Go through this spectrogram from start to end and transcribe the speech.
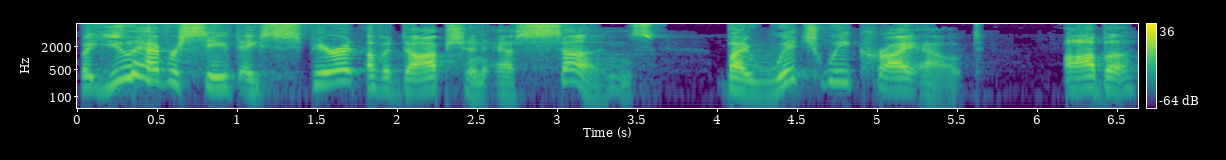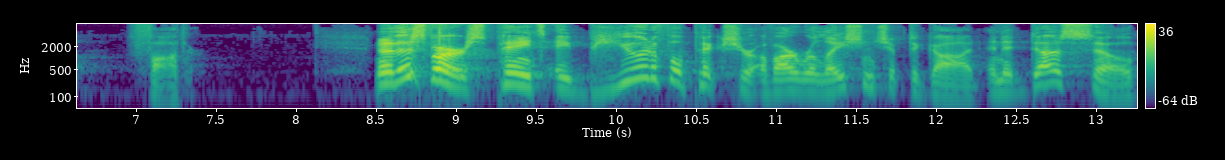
but you have received a spirit of adoption as sons, by which we cry out, Abba, Father. Now, this verse paints a beautiful picture of our relationship to God, and it does so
